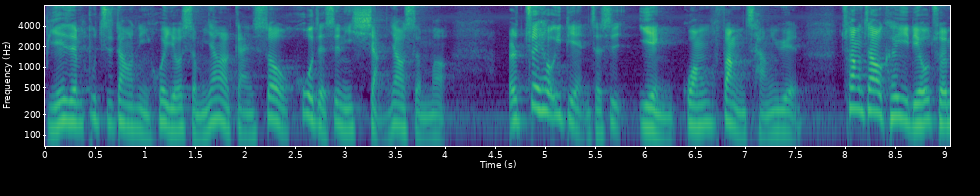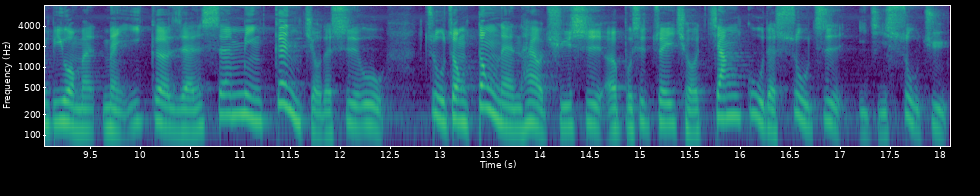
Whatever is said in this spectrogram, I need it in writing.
别人不知道你会有什么样的感受，或者是你想要什么。而最后一点，则是眼光放长远，创造可以留存比我们每一个人生命更久的事物。注重动能还有趋势，而不是追求僵固的数字以及数据。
